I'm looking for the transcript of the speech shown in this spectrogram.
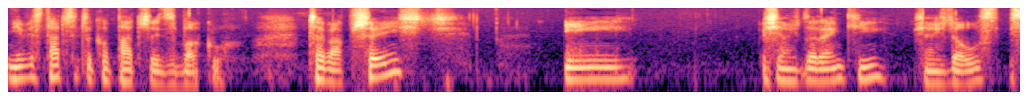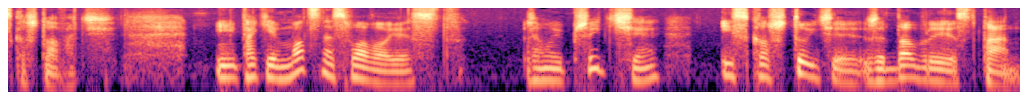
nie wystarczy tylko patrzeć z boku. Trzeba przyjść i wziąć do ręki, wziąć do ust i skosztować. I takie mocne słowo jest, że mówi przyjdźcie i skosztujcie, że dobry jest Pan.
